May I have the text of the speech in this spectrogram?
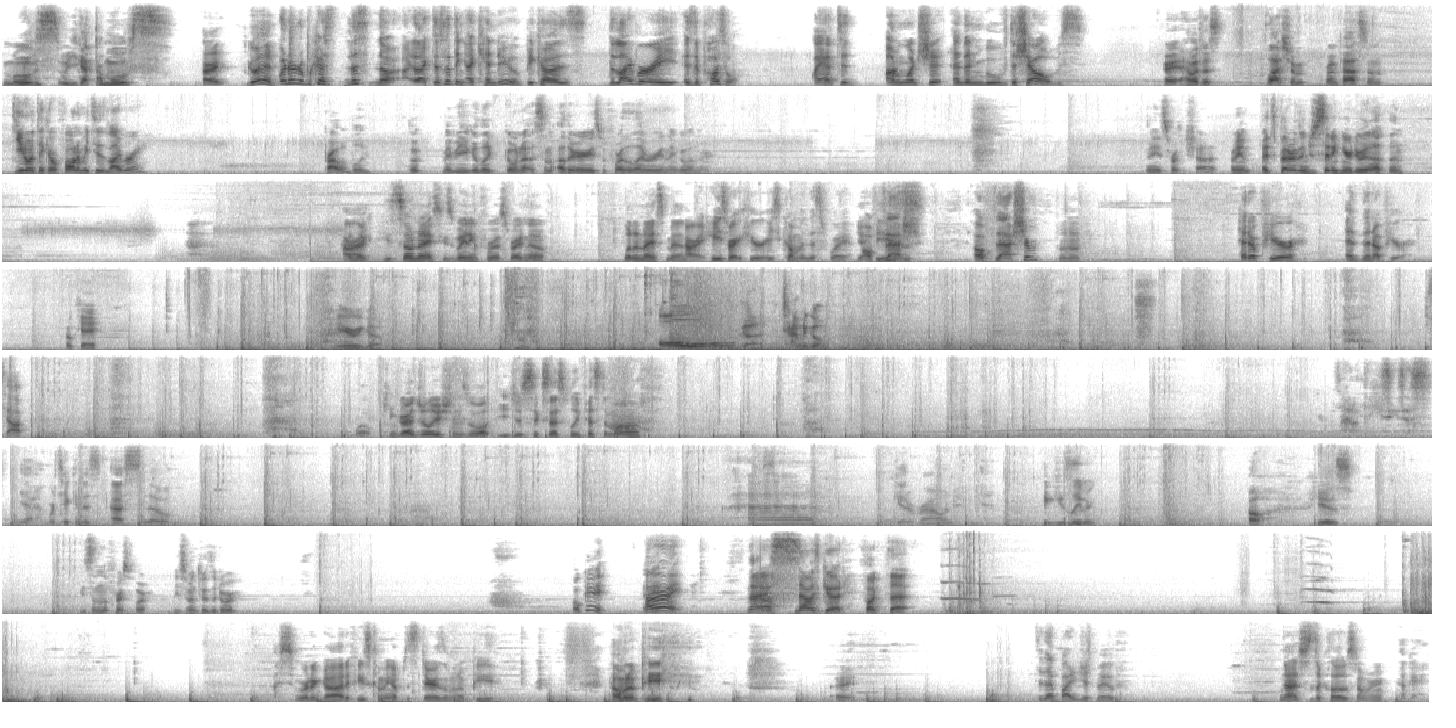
Moves? You got the moves. All right, go ahead. Well, no, no, because listen, no, like there's something I can do because the library is a puzzle. I have to unwinch shit and then move the shelves. All right, how about this? Flash him, run past him. Do you don't think he'll follow me to the library? Probably, but maybe you could like go into some other areas before the library and then go in there. I mean, it's worth a shot. I mean, it's better than just sitting here doing nothing. All right, like, he's so nice. He's waiting for us right now. What a nice man. all right. He's right here. He's coming this way. Yeah, I'll flash. I'll flash him. Mhm. Head up here, and then up here. Okay. Here we go. Oh god, time to go. You stop. Well, congratulations, Walt. You just successfully pissed him off. I don't think he sees us. Yeah, we're taking this as slow. Ah, Get around. I think he's leaving. Oh, he is. He's on the first floor. He just went through the door. Okay. All Hey, right. Nice. Uh, that was good. Fuck that. I swear to God, if he's coming up the stairs, I'm gonna pee. I'm gonna pee. Alright. Did that body just move? No, it's just the clothes, don't worry. Okay.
